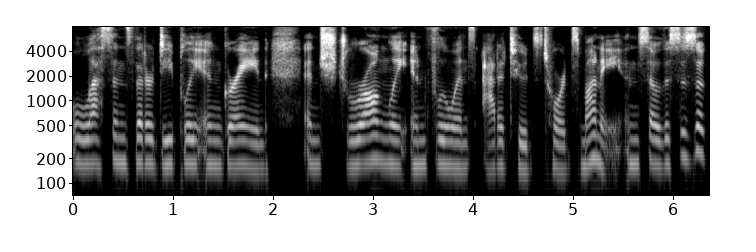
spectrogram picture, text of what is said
lessons that are deeply ingrained and strongly influence attitudes towards money. And so this is a,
